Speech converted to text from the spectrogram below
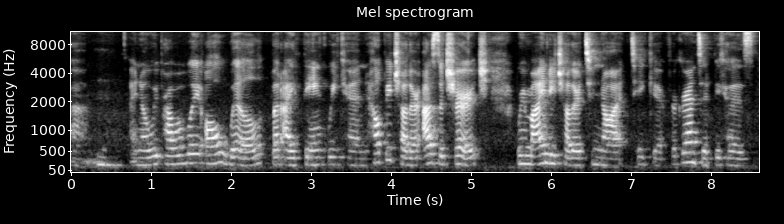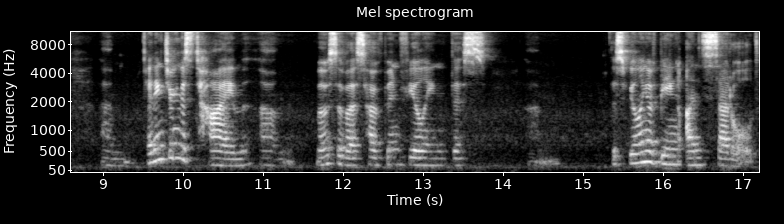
Um, I know we probably all will, but I think we can help each other as the church remind each other to not take it for granted because um, I think during this time, um, most of us have been feeling this um, this feeling of being unsettled.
